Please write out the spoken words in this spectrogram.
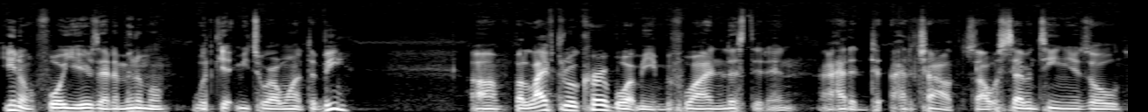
you know, four years at a minimum would get me to where I wanted to be. Um, but life threw a curveball at me before I enlisted, and I had a I had a child. So I was 17 years old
